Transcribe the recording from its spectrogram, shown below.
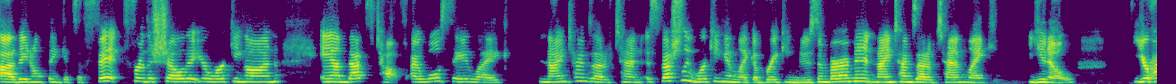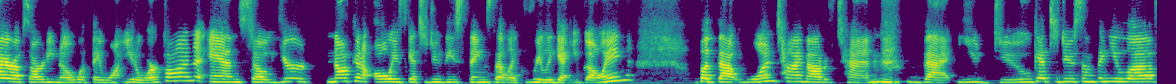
uh, they don't think it's a fit for the show that you're working on and that's tough. I will say like nine times out of ten especially working in like a breaking news environment nine times out of ten like you know your higher ups already know what they want you to work on and so you're not going to always get to do these things that like really get you going but that one time out of 10 mm-hmm. that you do get to do something you love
